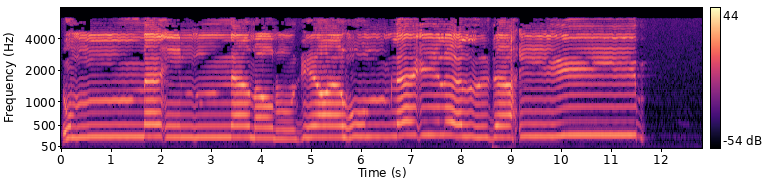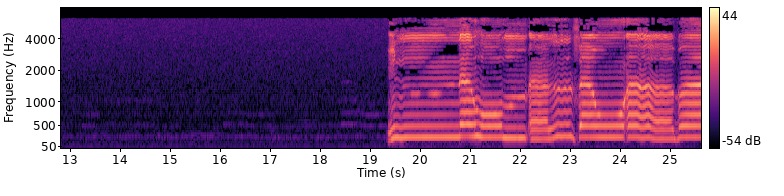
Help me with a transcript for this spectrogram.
ثُمَّ إِنَّ مَرْجِعَهُمْ لَإِلَى الْجَحِيمِ. إنهم ألفوا آباءهم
